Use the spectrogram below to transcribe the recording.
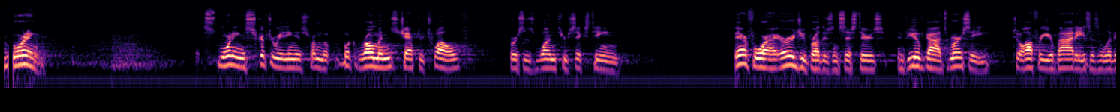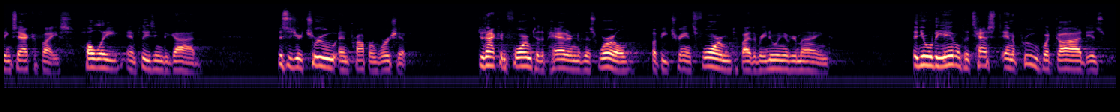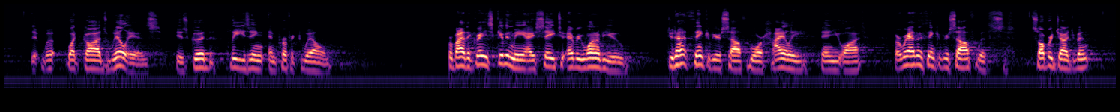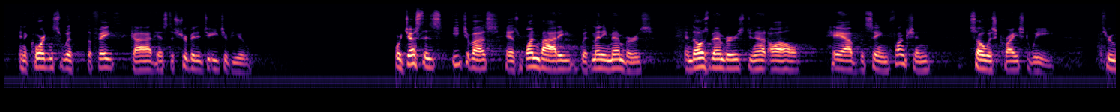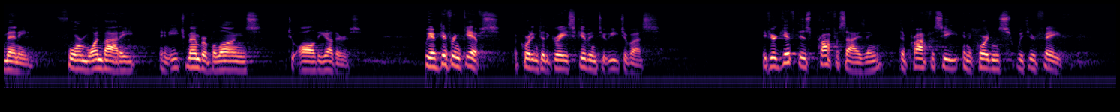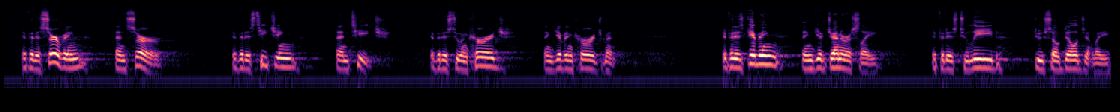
Good morning. This morning's scripture reading is from the book of Romans, chapter 12, verses 1 through 16. Therefore, I urge you, brothers and sisters, in view of God's mercy, to offer your bodies as a living sacrifice, holy and pleasing to God. This is your true and proper worship. Do not conform to the pattern of this world, but be transformed by the renewing of your mind. Then you will be able to test and approve what God is what God's will is, his good, pleasing, and perfect will. For by the grace given me, I say to every one of you, do not think of yourself more highly than you ought, but rather think of yourself with sober judgment in accordance with the faith God has distributed to each of you. For just as each of us has one body with many members, and those members do not all have the same function, so is Christ we, through many form one body, and each member belongs to all the others. We have different gifts according to the grace given to each of us. If your gift is prophesizing, then prophesy in accordance with your faith. If it is serving, then serve. If it is teaching, then teach. If it is to encourage, then give encouragement. If it is giving, then give generously. If it is to lead, do so diligently.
